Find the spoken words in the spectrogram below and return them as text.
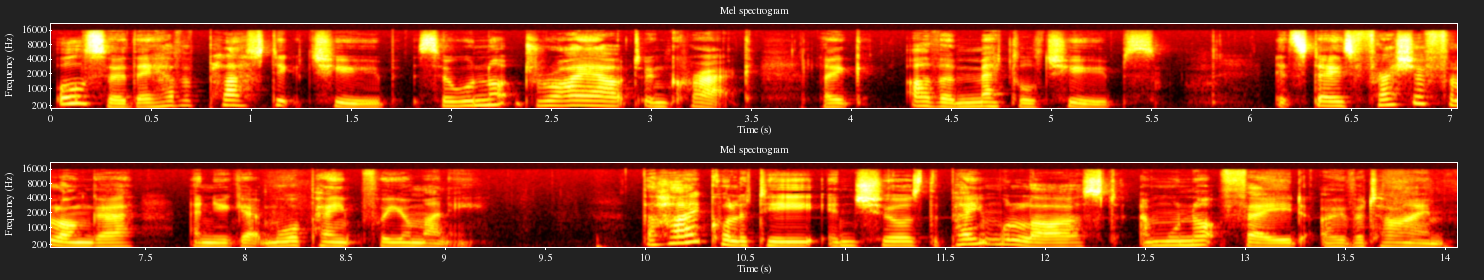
Also, they have a plastic tube, so will not dry out and crack like other metal tubes. It stays fresher for longer and you get more paint for your money. The high quality ensures the paint will last and will not fade over time.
